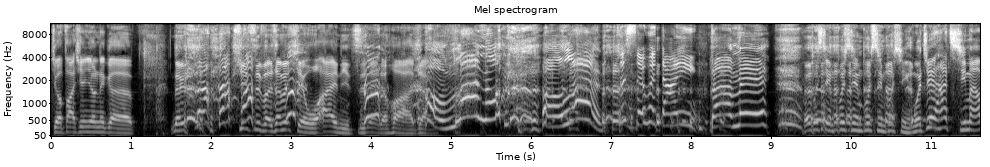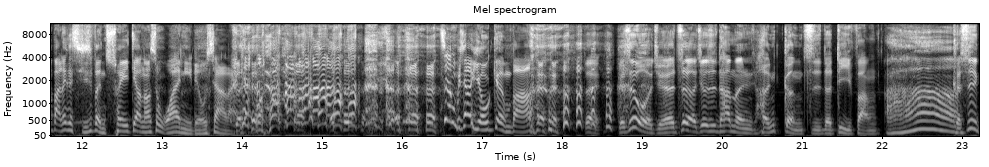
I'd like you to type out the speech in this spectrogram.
就发现用那个那个 西子粉上面写“我爱你”之类的话，这样好烂哦，好烂！这谁会答应？大妹，不行不行不行不行！我觉得他起码要把那个起司粉吹掉，然后是我爱你留下来。这样比较有梗吧？对，可是我觉得这就是他们很耿直的地方啊。可是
